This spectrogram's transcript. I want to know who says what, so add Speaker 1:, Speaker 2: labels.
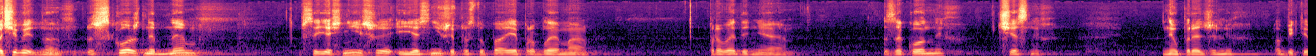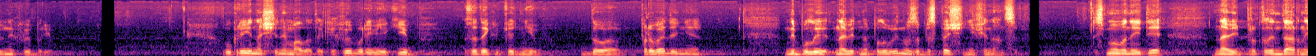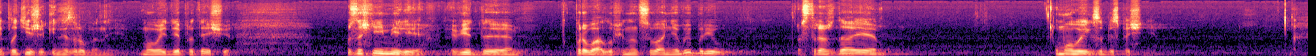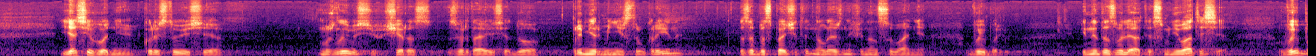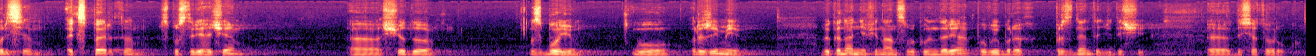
Speaker 1: Очевидно, з кожним днем все ясніше і ясніше проступає проблема проведення законних, чесних, неупереджених, об'єктивних виборів. Україна ще не мала таких виборів, які б за декілька днів до проведення не були навіть наполовину забезпечені фінансами. Тобто мова не йде навіть про календарний платіж, який не зроблений. Мова йде про те, що в значній мірі від е, провалу фінансування виборів страждає умова їх забезпечення. Я сьогодні користуюся можливістю, ще раз звертаюся до прем'єр-міністра України, забезпечити належне фінансування виборів і не дозволяти сумніватися виборцям, експертам, спостерігачам щодо збою у режимі виконання фінансового календаря по виборах президента 2010 року.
